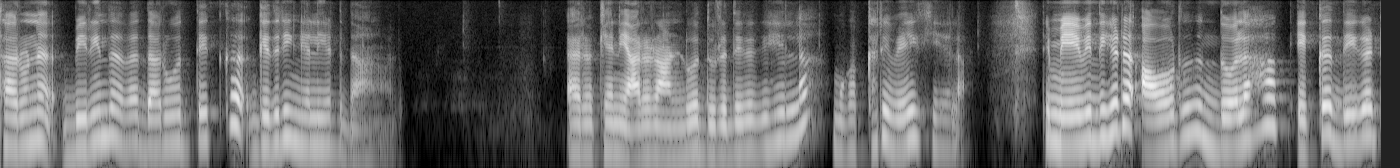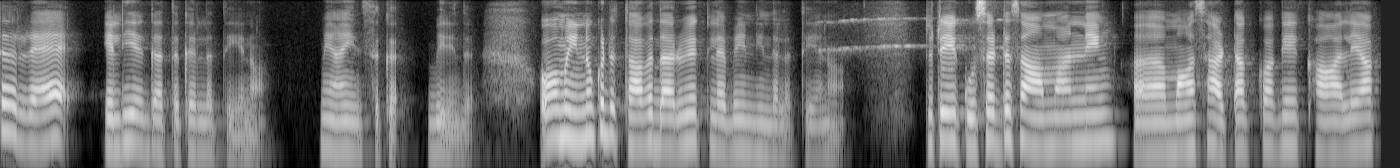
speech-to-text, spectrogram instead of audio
තරුණ බිරිඳව දරුවොත් එක්ක ගෙදරින් එළියට දානවලු. අර කියන්නේ අර රණ්ඩුව දුර දෙක ගිහිල්ලා මොකක් හරි වෙයි කියලා. ඉතින් මේ විදිහට අවුරුදු 12ක් එක දිගට රෑ එළිය ගත කරලා තියෙනවා. මේ අහිංසක බිරිඳ. ඔහොම ඉන්නකොට තව දරුවෙක් ලැබෙන්න ඉඳලා තියෙනවා. ඒකට ඒ කුසට සාමාන්‍යයෙන් මාස 8ක් වගේ කාලයක්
